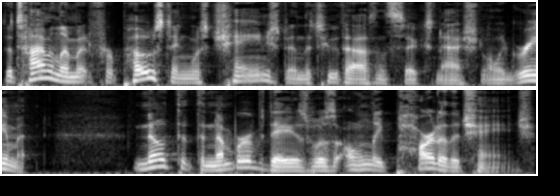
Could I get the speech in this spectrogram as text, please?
The time limit for posting was changed in the 2006 National Agreement. Note that the number of days was only part of the change.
